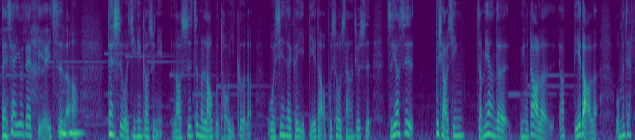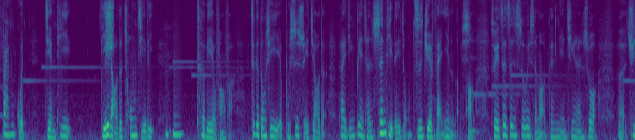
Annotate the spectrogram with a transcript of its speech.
等下又再跌一次了啊、但是我今天告诉你，老师这么老骨头一个了，我现在可以跌倒不受伤，就是只要是不小心怎么样的扭到了，要跌倒了，我们再翻滚，减低跌倒的冲击力，嗯，特别有方法。这个东西也不是谁教的，它已经变成身体的一种直觉反应了是啊！所以这正是为什么跟年轻人说，呃，去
